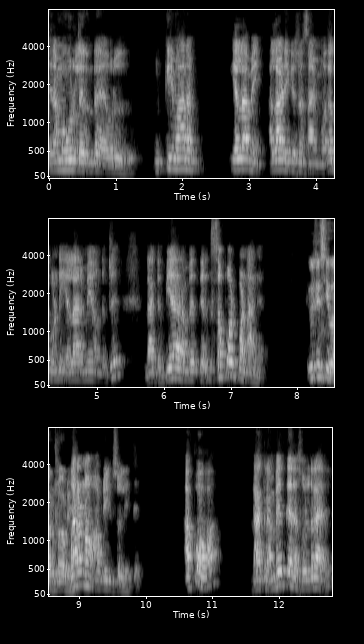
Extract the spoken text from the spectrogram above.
நம்ம ஊர்ல இருந்த ஒரு முக்கியமான எல்லாமே அல்லாடி கிருஷ்ணசாமி முத கொண்டு எல்லாருமே வந்துட்டு டாக்டர் பி ஆர் அம்பேத்கருக்கு சப்போர்ட் பண்ணாங்க. யூஜிசி வரணும் வரணும் அப்படின்னு சொல்லிட்டு. அப்போ டாக்டர் அம்பேத்கர் சொல்றாரு.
